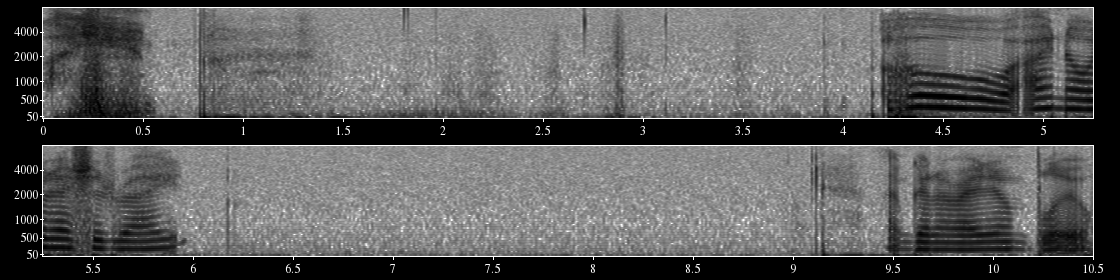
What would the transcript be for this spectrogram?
I Oh, I know what I should write. I'm gonna write it in blue.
